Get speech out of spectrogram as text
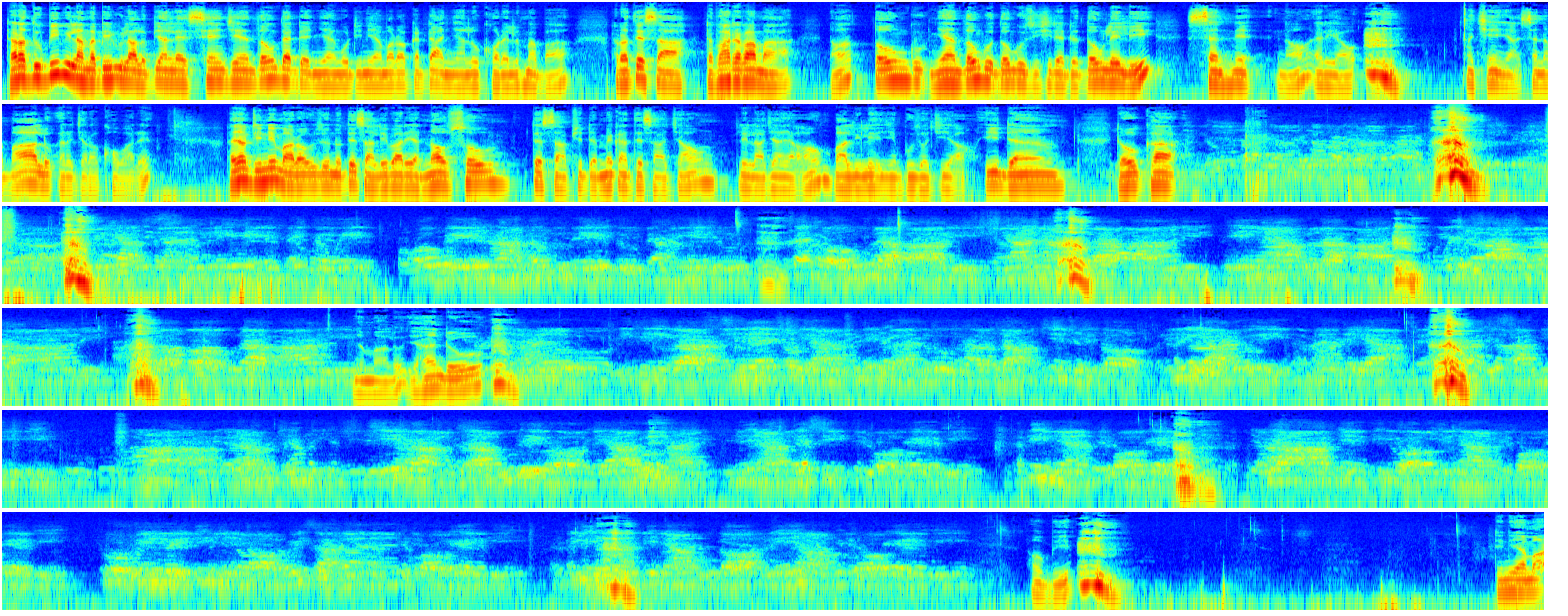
ဒါတော့ तू ပြီးပြီလားမပြီးဘူးလားလို့ပြန်လဲဆင်ခြင်သုံးတတ်တဲ့ဉာဏ်ကိုဒီနေရာမှာတော့ကတဉာဏ်လို့ခေါ်တယ်လို့မှတ်ပါဒါတော့သစ္စာတပါးတပါးမှာနော်၃ခုဉာဏ်၃ခု၃ခုစီရှိတဲ့အတွက်၃လေးလီ7နှစ် နော်အဲ့ဒီဟာကိုအချင်းရ12ပါးလို့အဲ့ဒါကြတော့ခေါ်ပါတယ်ဒါကြောင့်ဒီနေ့မှာတော့ဦးဇင်းတို့သစ္စာ၄ပါးတွေကနောက်ဆုံးသစ္စာဖြစ်တဲ့မေကသစ္စာကြောင့်လေ့လာကြရအောင်ပါဠိလေးအရင်ပူဇော်ကြည့်အောင်ဣဒံဒုက္ခမြ ဟန်တို့အ ဟုတ်ပြီဒီနေရာမှာ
